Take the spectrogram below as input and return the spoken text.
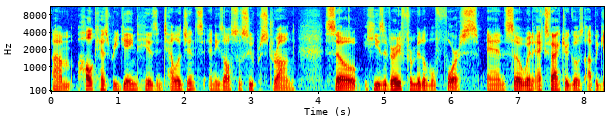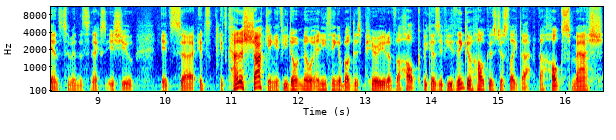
um, Hulk has regained his intelligence and he's also super strong. So he's a very formidable force. And so when X Factor goes up against him in this next issue, it's uh, it's it's kind of shocking if you don't know anything about this period of the Hulk. Because if you think of Hulk as just like the the Hulk smash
